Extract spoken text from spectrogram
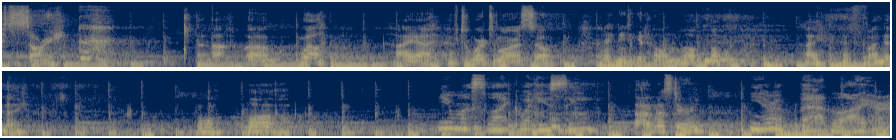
sorry. Uh, uh, well, I, uh, have to work tomorrow, so I need to get home. Oh, oh. I had fun tonight. Oh, oh. You must like what you see. I'm not staring. You're a bad liar.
